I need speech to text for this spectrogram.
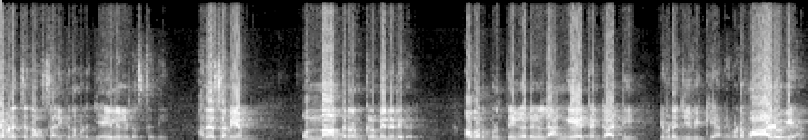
എവിടെ ചെന്ന് അവസാനിക്കും നമ്മുടെ ജയിലുകളുടെ സ്ഥിതി. അതേസമയം ഒന്നാം തരം ക്രിമിനലുകൾ അവർ വൃത്തികേടുകളുടെ അങ്ങേയറ്റം കാട്ടി ഇവിടെ ജീവിക്കുകയാണ് ഇവിടെ വാഴുകയാണ്.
